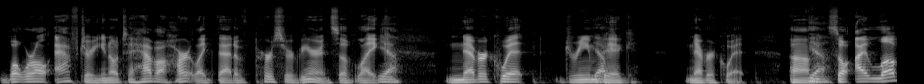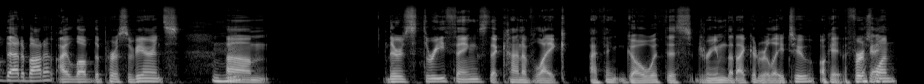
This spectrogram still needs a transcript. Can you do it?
what we're all after, you know, to have a heart like that of perseverance, of like Yeah. never quit, dream Yep. big, never quit. Um, Yeah. So I love that about him. I love the perseverance. Mhm. Um, there's three things that kind of like I think go with this dream that I could relate to. Okay, the first Okay. one,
